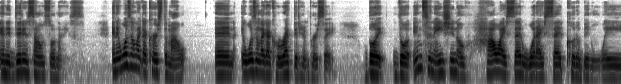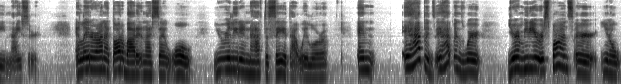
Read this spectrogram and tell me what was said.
and it didn't sound so nice. And it wasn't like I cursed him out and it wasn't like I corrected him per se. But the intonation of how I said what I said could have been way nicer. And later on, I thought about it and I said, Whoa, you really didn't have to say it that way, Laura. And it happens. It happens where your immediate response or, you know,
